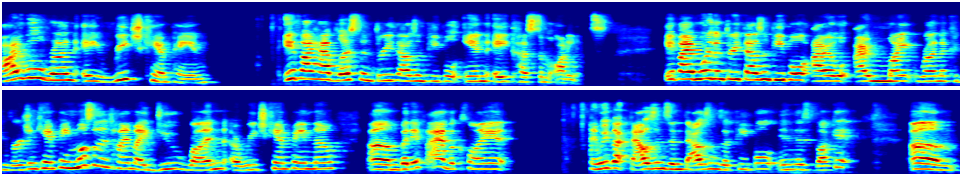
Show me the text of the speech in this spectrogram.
I will run a reach campaign if I have less than 3,000 people in a custom audience. If I have more than 3,000 people, I, I might run a conversion campaign. Most of the time, I do run a reach campaign though. Um, but if I have a client and we've got thousands and thousands of people in this bucket, um,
